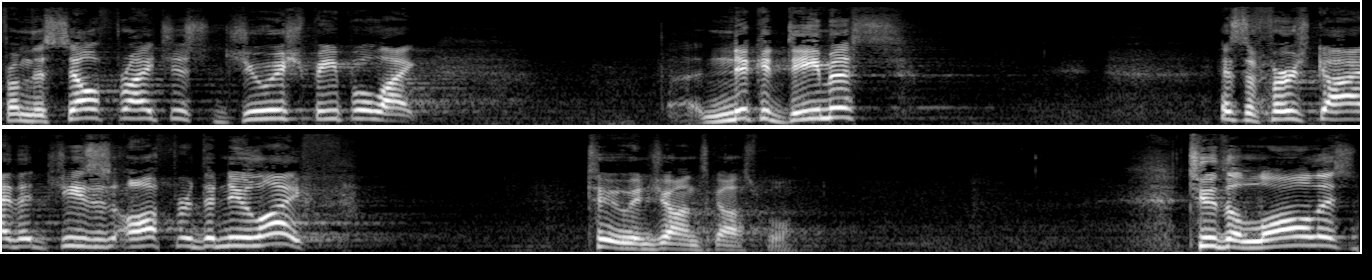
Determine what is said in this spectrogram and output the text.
from the self righteous Jewish people like uh, Nicodemus is the first guy that Jesus offered the new life to in John's gospel. To the lawless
